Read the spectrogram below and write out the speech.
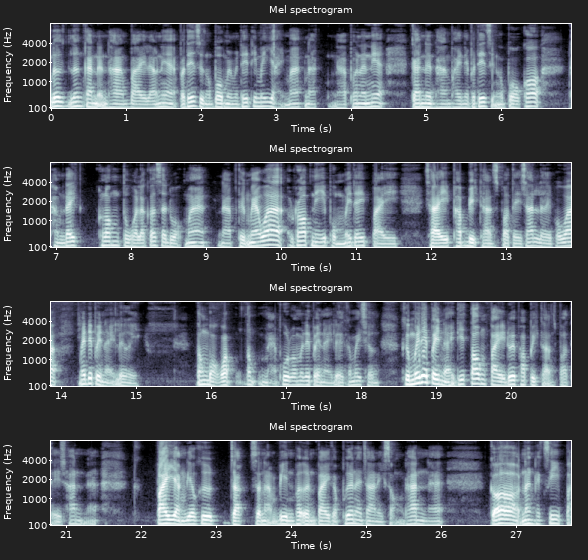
เรื่องเรื่องการเดินทางไปแล้วเนี่ยประเทศสิงคโปร์เป็นประเทศที่ไม่ใหญ่มากนักนะครับเพราะนั้นเนี่ยการเดินทางภายในประเทศสิงคโปร์ก็ทำได้ คล่องตัวแล้วก็สะดวกมากนะครับถึงแม้ว่ารอบนี้ผมไม่ได้ไปใช้ Public Transportation เลย เพราะว่าไม่ได้ไปไหนเลย ต้องบอกว่าต้องแหมพูดว่าไม่ได้ไปไหนเลยก็ไม่เชิง คือไม่ได้ไปไหนที่ต้องไปด้วย Public Transportation นะไปอย่างเดียวคือจากสนามบินเพอิญไปกับเพื่อนอาจารย์อีก 2 ท่านนะก็นั่งแท็กซี่ไป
